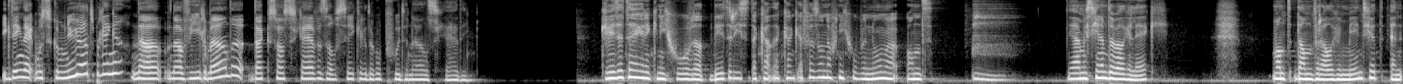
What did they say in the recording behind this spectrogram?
ik denk dat ik moest ik hem nu uitbrengen, na, na vier maanden, dat ik zou schrijven, zelfs zeker erop voeden een scheiding. Ik weet het eigenlijk niet goed of dat beter is. Dat kan, kan ik even zo nog niet goed benoemen. Want ja, misschien heb je wel gelijk. Want dan veralgemeent je het en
